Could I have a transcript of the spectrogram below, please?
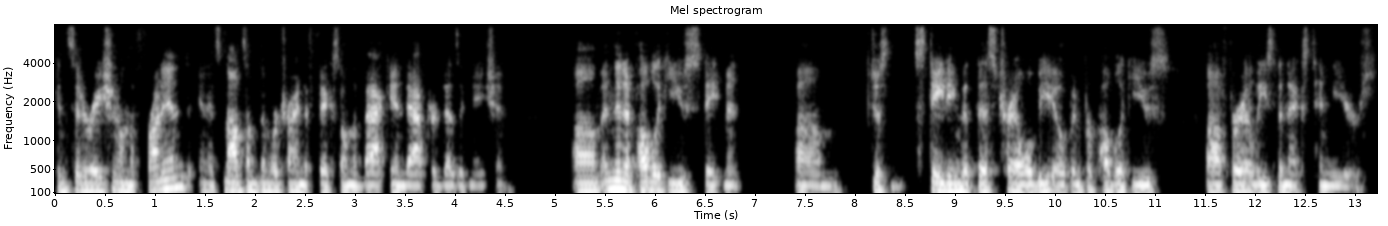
consideration on the front end and it's not something we're trying to fix on the back end after designation. Um, and then a public use statement. Um, just stating that this trail will be open for public use uh, for at least the next 10 years.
